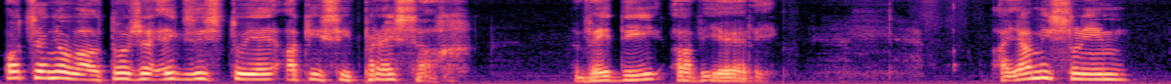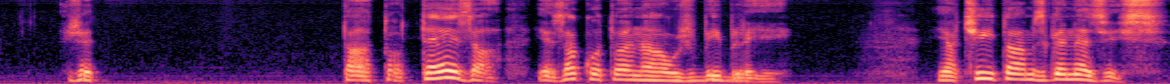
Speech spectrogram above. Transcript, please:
oceňoval to, že existuje akýsi presah vedy a viery. A ja myslím, že táto téza je zakotvená už v Biblii. Ja čítam z Genesis,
